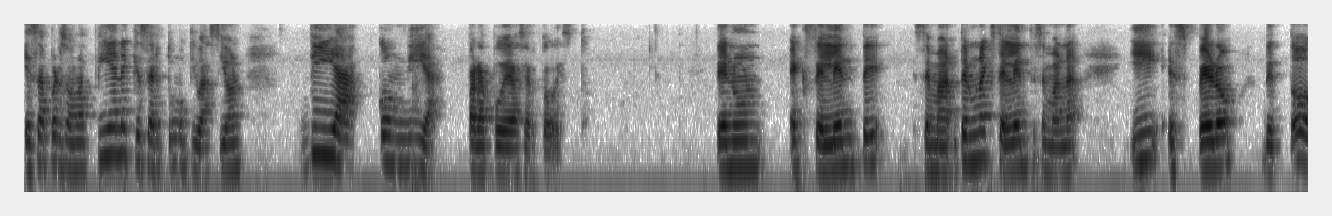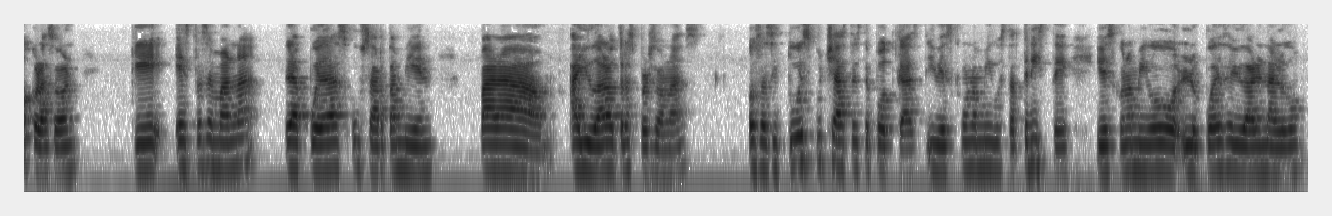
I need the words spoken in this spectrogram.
Esa persona tiene que ser tu motivación día con día para poder hacer todo esto. Ten un excelente semana, ten una excelente semana y espero de todo corazón que esta semana la puedas usar también para ayudar a otras personas. O sea, si tú escuchaste este podcast y ves que un amigo está triste y ves que un amigo lo puedes ayudar en algo,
